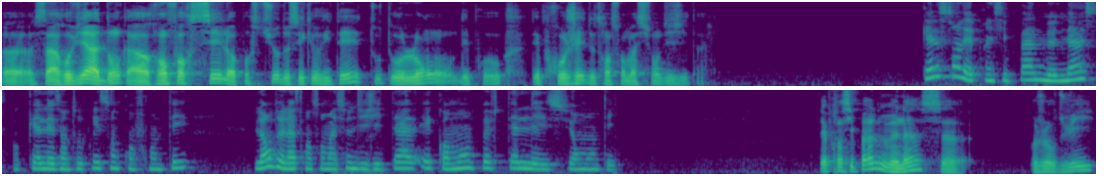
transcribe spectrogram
euh, ça revient à, donc à renforcer leur posture de sécurité tout au long des, des projets de transformation digitale. Quelles sont les principales menaces auxquelles les entreprises sont confrontées lors de la transformation digitale et comment peuvent-elles les surmonter? Les principales menaces euh, aujourd'hui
